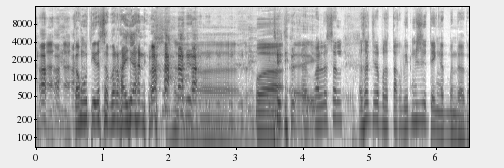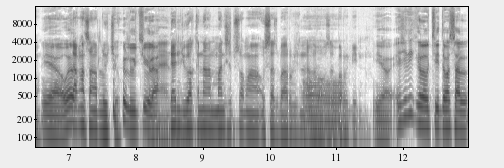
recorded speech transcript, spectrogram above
Kamu tidak sabar raya nih Wah. Asal asal tidak pasal takbir mesti kita ingat benda tuh Ya, well, sangat sangat lucu. lucu lah. dan juga kenangan manis bersama Ustaz Barudin oh. Ustaz Barudin Ya, actually kalau cerita pasal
